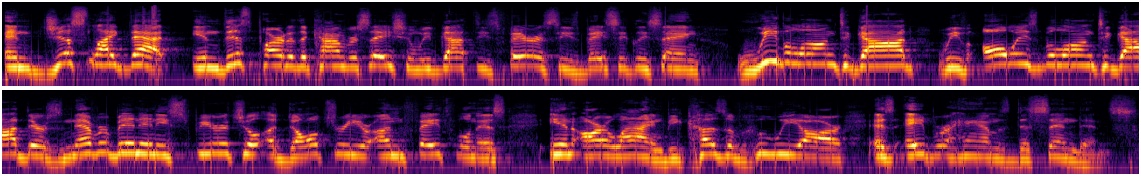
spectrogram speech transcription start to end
And just like that, in this part of the conversation, we've got these Pharisees basically saying, we belong to God. We've always belonged to God. There's never been any spiritual adultery or unfaithfulness in our line because of who we are as Abraham's descendants.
